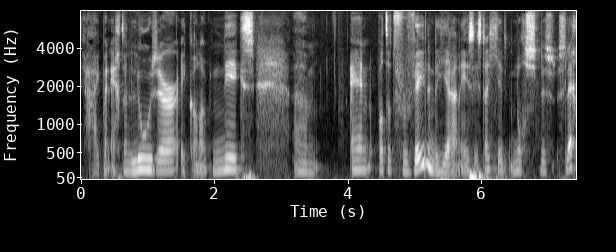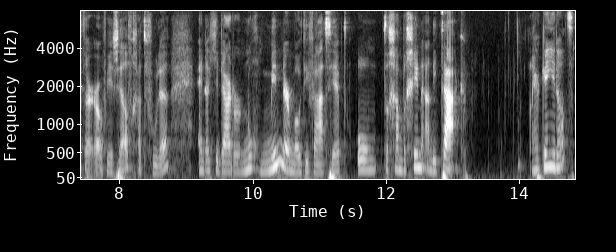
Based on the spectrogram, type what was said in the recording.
ja, ik ben echt een loser, ik kan ook niks. Um, en wat het vervelende hieraan is, is dat je nog dus slechter over jezelf gaat voelen en dat je daardoor nog minder motivatie hebt om te gaan beginnen aan die taak. Herken je dat?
